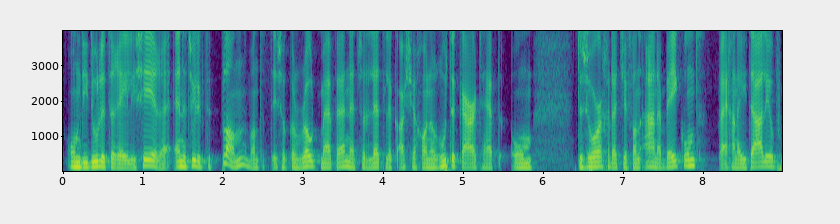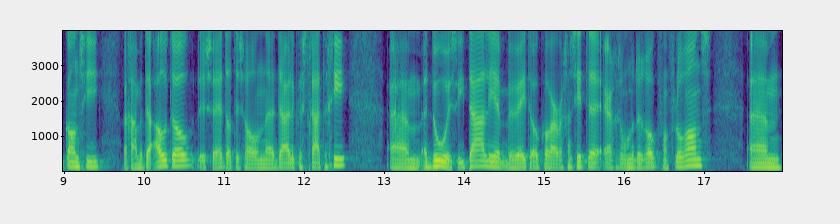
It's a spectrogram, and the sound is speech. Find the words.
om die doelen te realiseren. En natuurlijk het plan, want het is ook een roadmap, hè, net zo letterlijk als je gewoon een routekaart hebt om te zorgen dat je van A naar B komt. Wij gaan naar Italië op vakantie, we gaan met de auto, dus hè, dat is al een uh, duidelijke strategie. Um, het doel is Italië, we weten ook al waar we gaan zitten, ergens onder de rook van Florence. Um,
